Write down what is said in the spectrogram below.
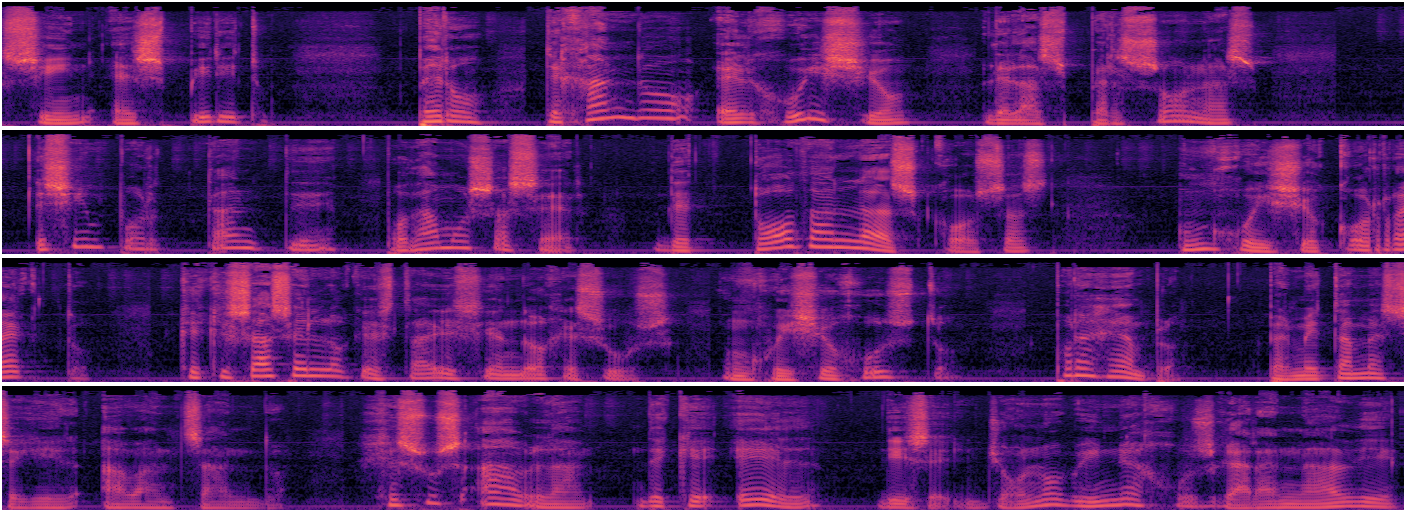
sin espíritu. Pero dejando el juicio de las personas, es importante podamos hacer de todas las cosas un juicio correcto que quizás es lo que está diciendo Jesús, un juicio justo. Por ejemplo, permítame seguir avanzando. Jesús habla de que Él dice, yo no vine a juzgar a nadie.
